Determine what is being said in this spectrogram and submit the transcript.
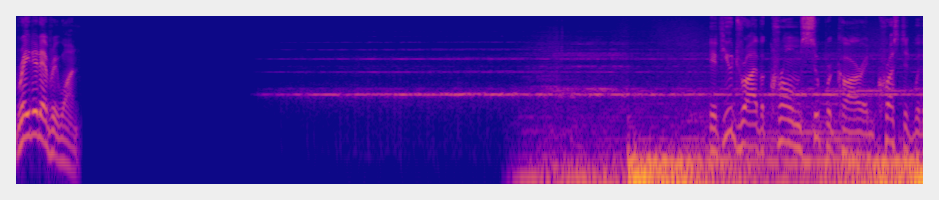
Rated everyone. If you drive a chrome supercar encrusted with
